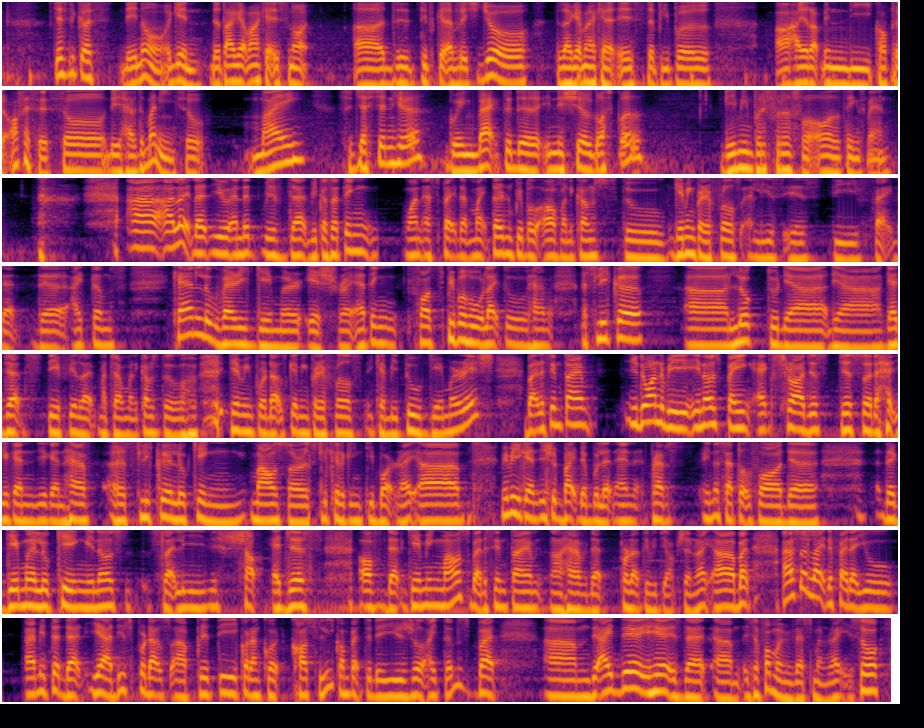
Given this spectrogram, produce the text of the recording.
just because they know again the target market is not uh, the typical average Joe. The target market is the people uh, higher up in the corporate offices, so they have the money. So my suggestion here, going back to the initial gospel, gaming peripherals for all things, man. uh, I like that you ended with that because I think one aspect that might turn people off when it comes to gaming peripherals, at least, is the fact that the items can look very gamer-ish, right? I think for people who like to have a sleeker uh, look to their their gadgets, they feel like macam when it comes to gaming products, gaming peripherals, it can be too gamerish. But at the same time, you don't want to be you know paying extra just just so that you can you can have a sleeker looking mouse or a sleeker looking keyboard right? Uh maybe you can you should bite the bullet and perhaps you know settle for the the gamer looking you know slightly sharp edges of that gaming mouse but at the same time uh, have that productivity option right? Uh but i also like the fact that you admitted that yeah these products are pretty quote unquote costly compared to the usual items but um the idea here is that um it's a form of investment right? So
